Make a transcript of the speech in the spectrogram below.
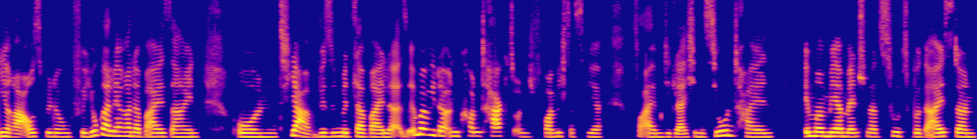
ihrer Ausbildung für Yogalehrer dabei sein. Und ja, wir sind mittlerweile also immer wieder in Kontakt und ich freue mich, dass wir vor allem die gleiche Mission teilen, immer mehr Menschen dazu zu begeistern,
